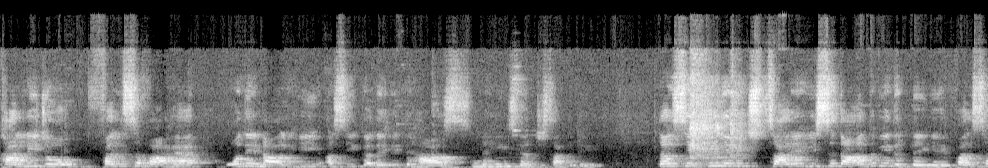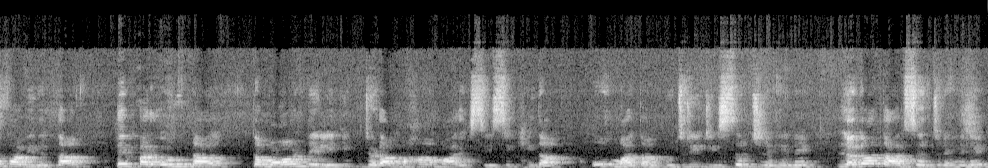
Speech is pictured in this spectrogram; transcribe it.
ਖਾਲੀ ਜੋ ਫਲਸਫਾ ਹੈ, ਉਹਦੇ ਨਾਲ ਹੀ ਅਸੀਂ ਕਦੇ ਇਤਿਹਾਸ ਨਹੀਂ ਸਿਰਜ ਸਕਦੇ। ਤਾਂ ਸਿੱਖੀ ਦੇ ਵਿੱਚ ਸਾਰੇ ਹੀ ਸਿਧਾਂਤ ਵੀ ਦਿੱਤੇ ਗਏ, ਫਲਸਫਾ ਵੀ ਦਿੱਤਾ ਤੇ ਪਰ ਉਹਨੂੰ ਨਾਲ ਕਮਾਉਣ ਦੇ ਲਈ ਇੱਕ ਜਿਹੜਾ ਮਹਾਮਾਰਗ ਸੀ ਸਿੱਖੀ ਦਾ, ਉਹ ਮਾਤਾ ਗੁਜਰੀ ਜੀ ਸਿਰਜ ਰਹੇ ਨੇ, ਲਗਾਤਾਰ ਸਿਰਜ ਰਹੇ ਨੇ।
